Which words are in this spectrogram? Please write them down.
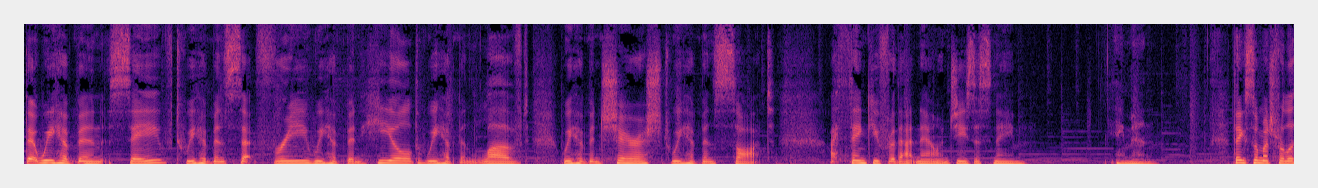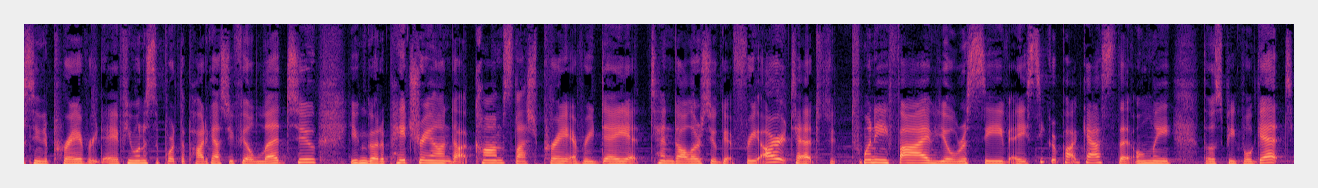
that we have been saved, we have been set free, we have been healed, we have been loved, we have been cherished, we have been sought. I thank you for that now in Jesus' name. Amen. Thanks so much for listening to Pray Every Day. If you want to support the podcast, you feel led to, you can go to patreon.com slash pray every day. At $10, you'll get free art. At 25 you'll receive a secret podcast that only those people get,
